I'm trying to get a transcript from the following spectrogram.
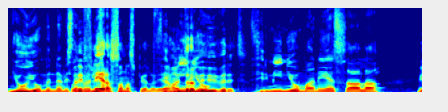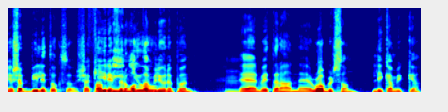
Jo, jo, men när vi Och det är flera sådana spelare, jag har inte dem i Firmino. huvudet. Firmino, Mané, Salah. Vi har köpt billigt också, Shakiri för Fabinho. 8 miljoner pund. Mm. En, vet du, han, eh, Robertson, lika mycket.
